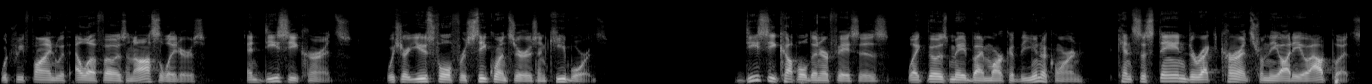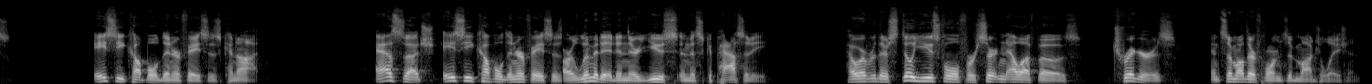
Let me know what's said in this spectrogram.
which we find with LFOs and oscillators, and DC currents, which are useful for sequencers and keyboards. DC coupled interfaces, like those made by Mark of the Unicorn, can sustain direct currents from the audio outputs. AC coupled interfaces cannot. As such, AC coupled interfaces are limited in their use in this capacity. However, they're still useful for certain LFOs, triggers, and some other forms of modulation.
